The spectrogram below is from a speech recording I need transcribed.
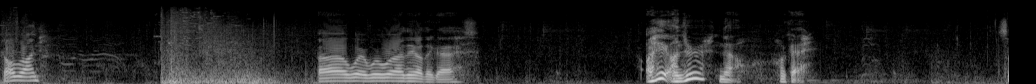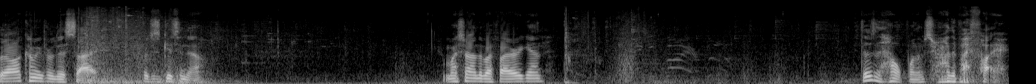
Don't run. Uh, where, where, where are the other guys? Are they under? No. Okay. So they're all coming from this side, which is good to know. Am I surrounded by fire again? It doesn't help when I'm surrounded by fire.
